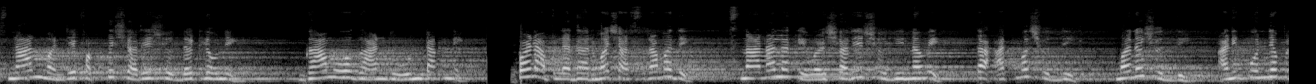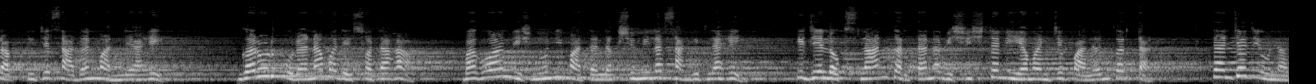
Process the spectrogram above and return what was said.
स्नान म्हणजे फक्त शरीर शुद्ध ठेवणे घाम व घाण धुवून टाकणे. पण आपल्या धर्मशास्त्रामध्ये स्नानाला केवळ शरीर शुद्धी नव्हे तर आत्मशुद्धी मनशुद्धी आणि पुण्यप्राप्तीचे साधन मानले आहे. गरुड पुराणामध्ये स्वतः भगवान विष्णूंनी माता लक्ष्मीला सांगितले आहे की जे लोक स्नान करताना विशिष्ट नियमांचे पालन करतात त्यांच्या जीवनात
